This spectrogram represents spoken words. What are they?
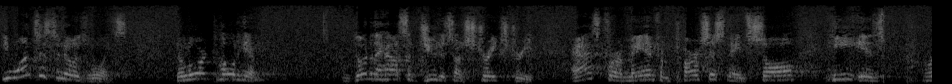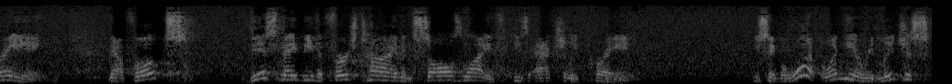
He wants us to know his voice. The Lord told him, Go to the house of Judas on Straight Street. Ask for a man from Tarsus named Saul. He is praying. Now, folks, this may be the first time in Saul's life he's actually praying. You say, but what? Wasn't he a religious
